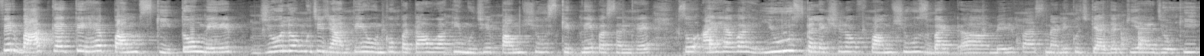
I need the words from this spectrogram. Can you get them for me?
फिर बात करते हैं पंप्स की तो मेरे जो लोग मुझे जानते हैं उनको पता होगा कि मुझे पम्प शूज़ कितने पसंद है। So I have a huge collection of pump shoes but मेरे पास मैंने कुछ गैदर किया है जो कि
